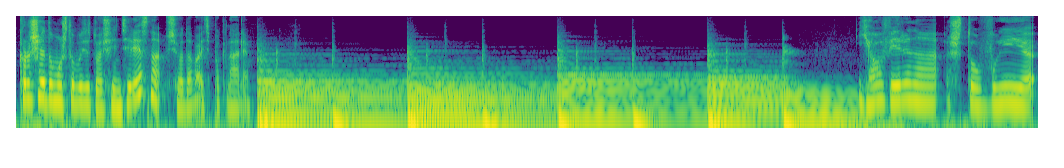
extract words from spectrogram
Короче, я думаю, что будет очень интересно. Все, давайте, погнали. Я уверена, что вы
